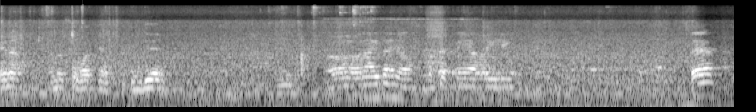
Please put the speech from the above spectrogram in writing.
Ayun na, ano sukat yan? Hindi yan. Oo, oh, nakita nyo, basag na yung railing. Sir?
